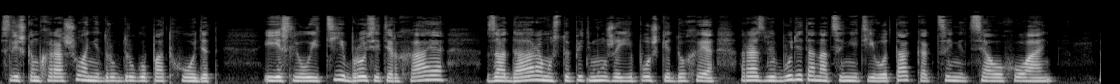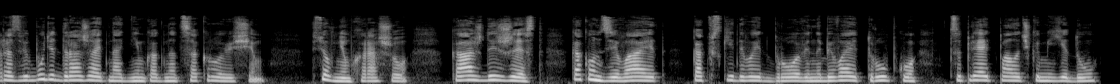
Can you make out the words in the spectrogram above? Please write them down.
Слишком хорошо они друг другу подходят. И если уйти, бросить Ирхая, за даром уступить мужа Япошке Дохе, разве будет она ценить его так, как ценит Сяо Хуань? Разве будет дрожать над ним, как над сокровищем? Все в нем хорошо. Каждый жест, как он зевает, как вскидывает брови, набивает трубку, цепляет палочками еду.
